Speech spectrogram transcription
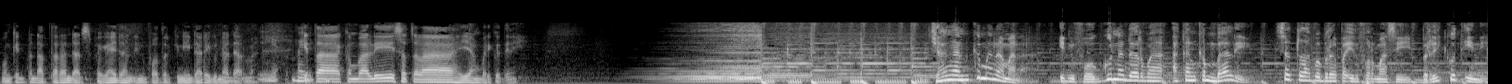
mungkin pendaftaran dan sebagainya dan info terkini dari Gunadarma. Iya, baik. Kita kembali setelah yang berikut ini. Jangan ke mana-mana, info Gunadarma akan kembali setelah beberapa informasi berikut ini.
